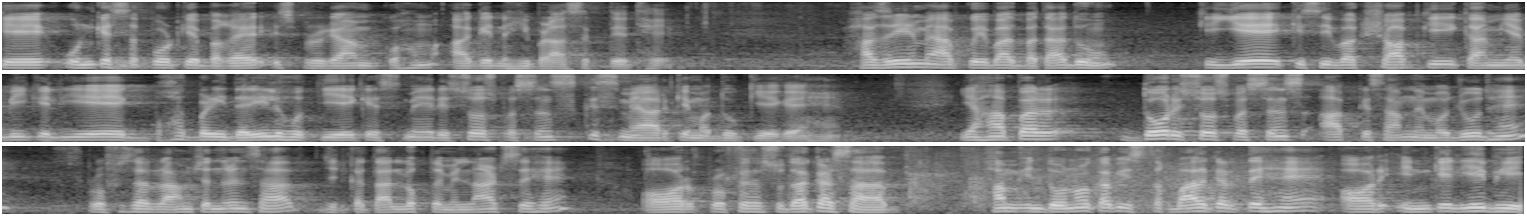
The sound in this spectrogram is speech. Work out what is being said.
कि उनके सपोर्ट के बगैर इस प्रोग्राम को हम आगे नहीं बढ़ा सकते थे। हाजरीन, मैं आपको ये बात बता दूँ कि ये किसी वर्कशॉप की कामयाबी के लिए एक बहुत बड़ी दलील होती है कि इसमें रिसोर्स पर्सनस किस मैार के मदू किए गए हैं। यहाँ पर दो रिसोर्स पर्सनस आपके सामने मौजूद हैं, प्रोफेसर रामचंद्रन साहब, जिनका ताल्लुक़ तमिलनाडु से है, और प्रोफेसर सुधाकर साहब। हम इन दोनों का भी इस्तकबाल करते हैं और इनके लिए भी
